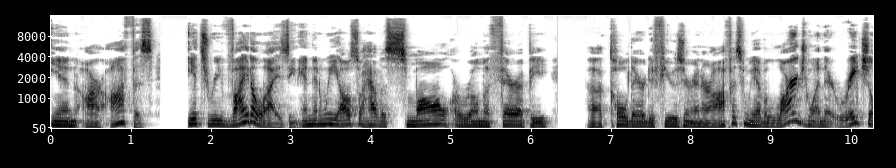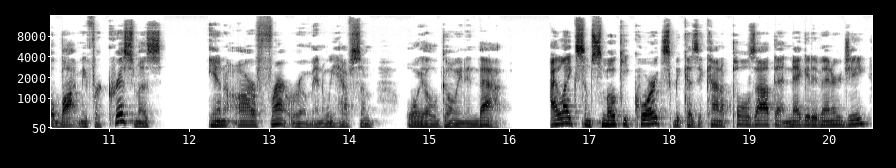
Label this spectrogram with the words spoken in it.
in our office. It's revitalizing. And then we also have a small aromatherapy uh, cold air diffuser in our office. And we have a large one that Rachel bought me for Christmas in our front room. And we have some oil going in that. I like some smoky quartz because it kind of pulls out that negative energy.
